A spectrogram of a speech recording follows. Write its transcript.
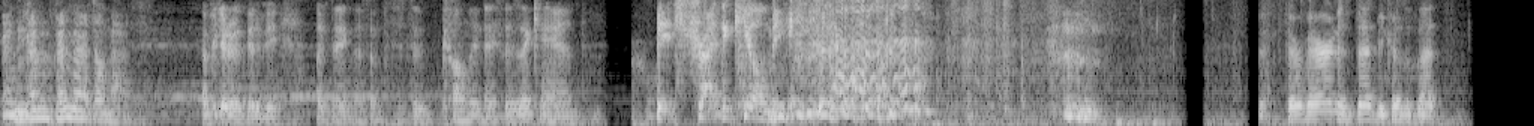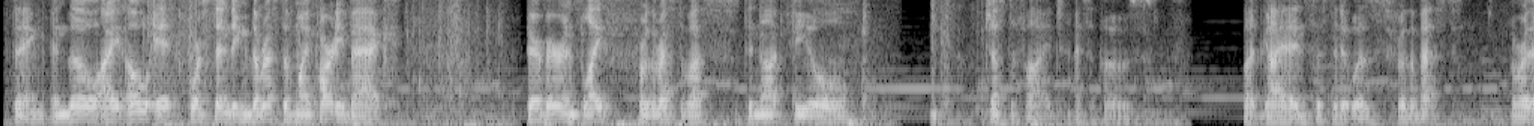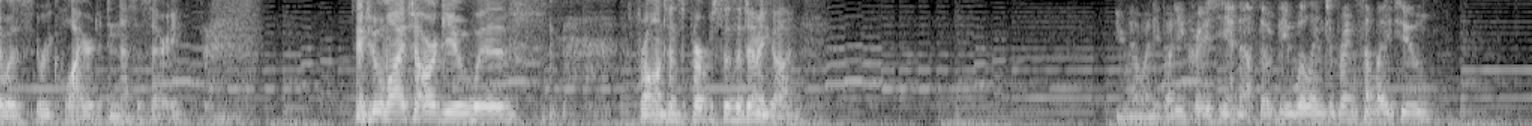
Been, been, been there, done that. I forget it was going to be. I'm saying this I'm just as calmly nice as I can. Bitch tried to kill me. Fairvarin is dead because of that thing, and though I owe it for sending the rest of my party back, Fairvarin's life for the rest of us did not feel justified, I suppose. But Gaia insisted it was for the best, or it was required and necessary. And who am I to argue with, for all intents and purposes, a demigod? You know anybody crazy enough that would be willing to bring somebody to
